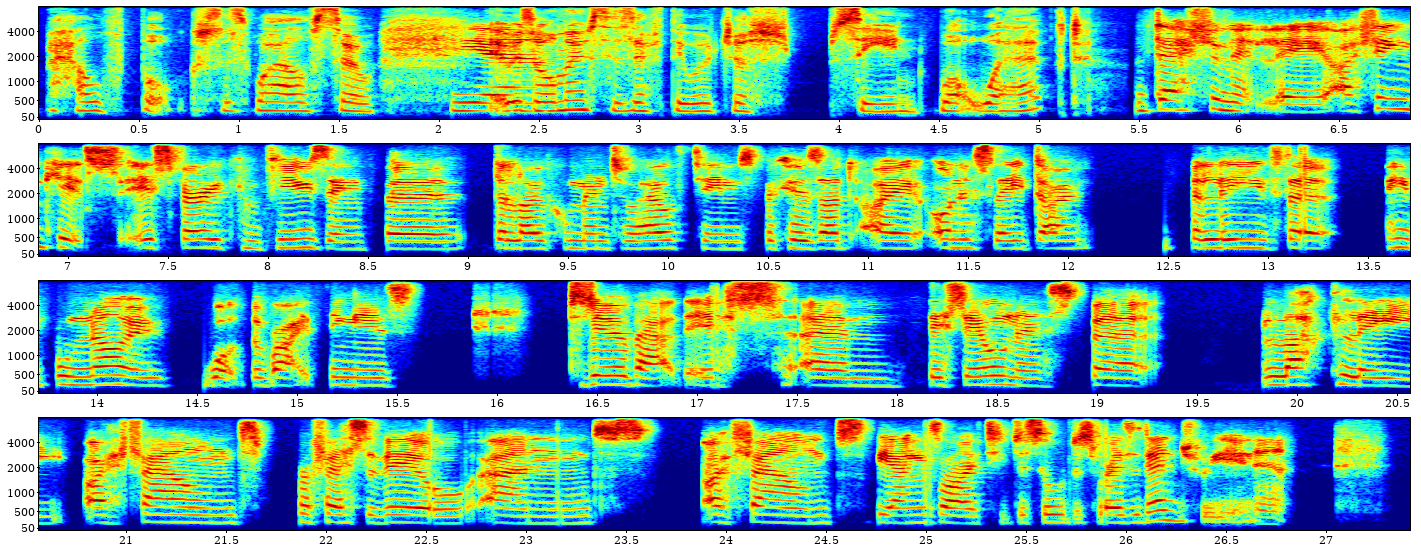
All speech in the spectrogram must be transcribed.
health books as well. So yeah. it was almost as if they were just seeing what worked Definitely. I think it's it's very confusing for the local mental health teams because I, I honestly don't believe that people know what the right thing is to do about this um, this illness. But luckily, I found Professor Veale and I found the anxiety disorders residential unit.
